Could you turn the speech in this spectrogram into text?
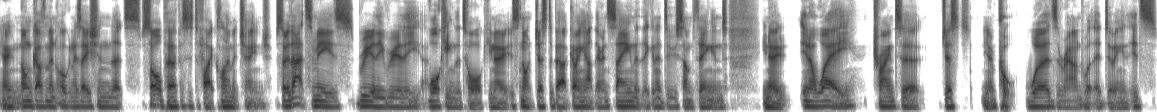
you know non-government organization that's sole purpose is to fight climate change. So that to me is really, really walking the talk. You know, it's not just about going out there and saying that they're going to do something and you know in a way trying to just you know put words around what they're doing. It's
